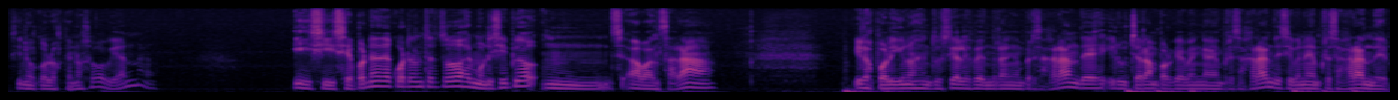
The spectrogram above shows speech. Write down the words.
sino con los que no se gobiernan. Y si se ponen de acuerdo entre todos, el municipio mm, avanzará. Y los polígonos industriales vendrán empresas grandes y lucharán porque vengan empresas grandes. Si vienen empresas grandes,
